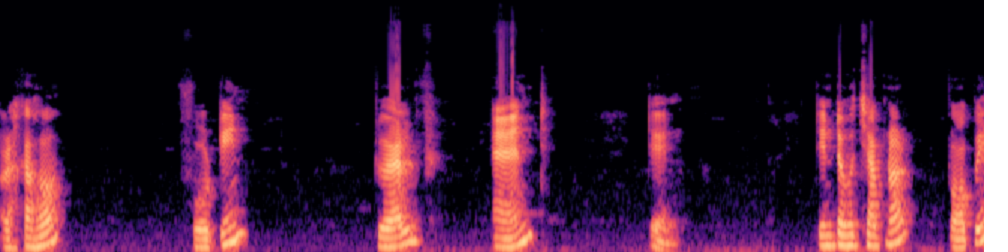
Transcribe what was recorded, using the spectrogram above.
রাখা হয় ফোরটিন টুয়েলভ অ্যান্ড টেন টেনটা হচ্ছে আপনার টপে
